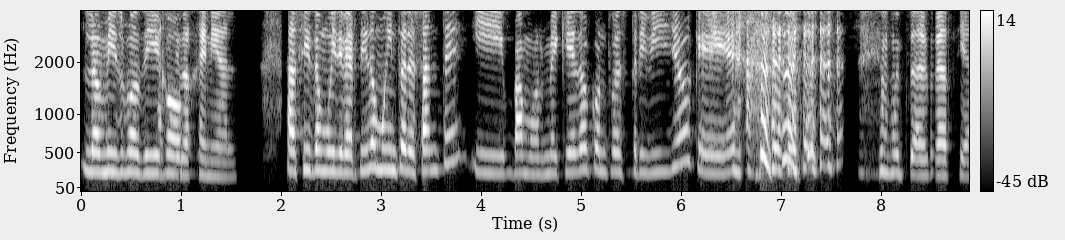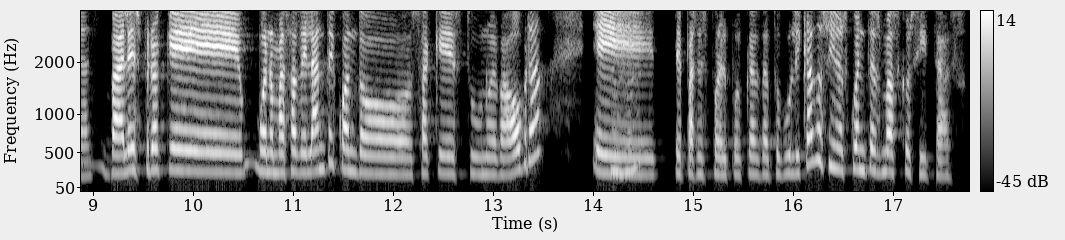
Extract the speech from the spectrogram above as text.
Lo mismo digo. Ha sido genial. Ha sido muy divertido, muy interesante y vamos, me quedo con tu estribillo que... Muchas gracias. Vale, espero que, bueno, más adelante cuando saques tu nueva obra, eh, te pases por el podcast de autopublicados y nos cuentes más cositas.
